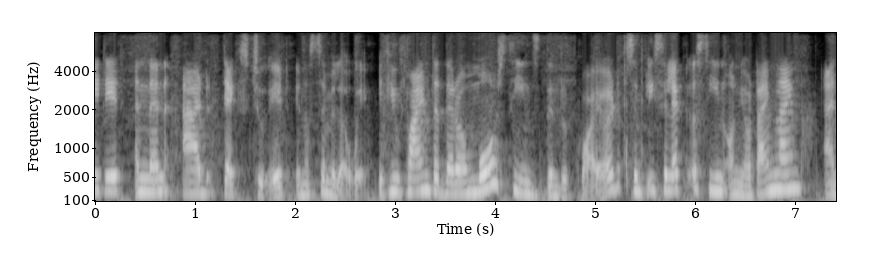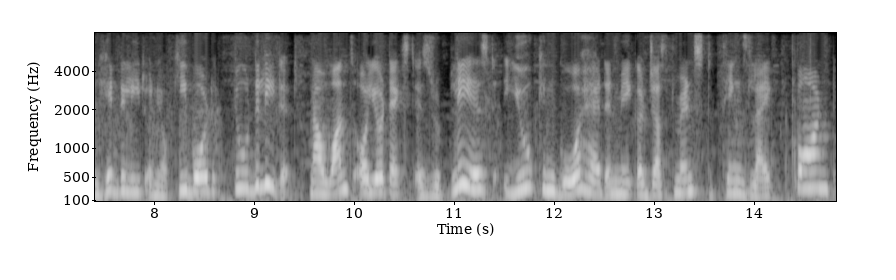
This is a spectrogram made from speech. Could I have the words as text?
duplicate it and then add text to it in a similar way. If you find that there are more scenes than required, simply select a scene on your timeline and hit delete on your keyboard to delete it. Now, once all your text is replaced, you can go ahead and make adjustments to things like font,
